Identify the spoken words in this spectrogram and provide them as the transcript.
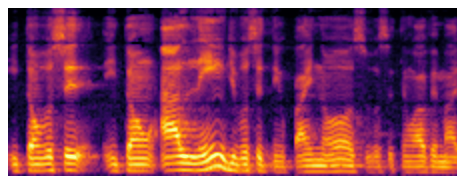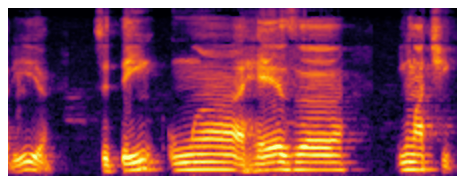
Então você, então além de você ter o Pai Nosso, você tem o Ave Maria, você tem uma reza em latim.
